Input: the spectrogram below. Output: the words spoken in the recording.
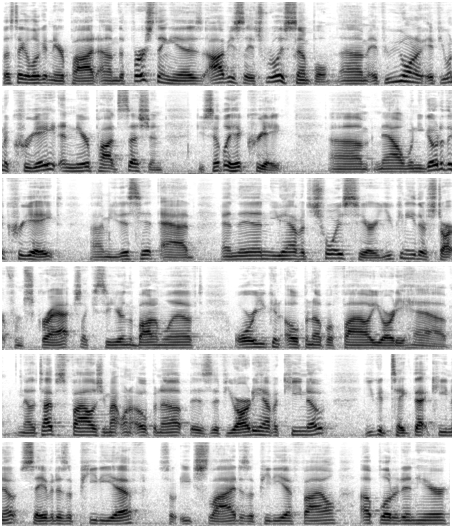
let's take a look at Nearpod. Um, the first thing is obviously it's really simple. Um, if you want to if you want to create a Nearpod session, you simply hit create. Um, now, when you go to the create, um, you just hit add, and then you have a choice here. You can either start from scratch, like you see here in the bottom left, or you can open up a file you already have. Now, the types of files you might want to open up is if you already have a keynote, you could take that keynote, save it as a PDF, so each slide is a PDF file, upload it in here.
